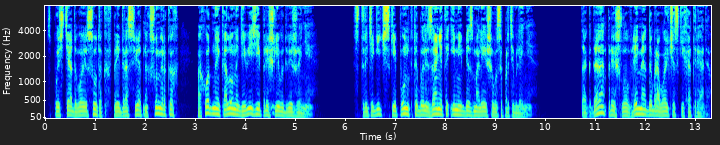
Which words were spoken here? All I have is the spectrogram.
Спустя двое суток в предрассветных сумерках Походные колонны дивизии пришли в движение. Стратегические пункты были заняты ими без малейшего сопротивления. Тогда пришло время добровольческих отрядов.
